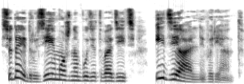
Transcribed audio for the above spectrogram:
Сюда и друзей можно будет водить. Идеальный вариант.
